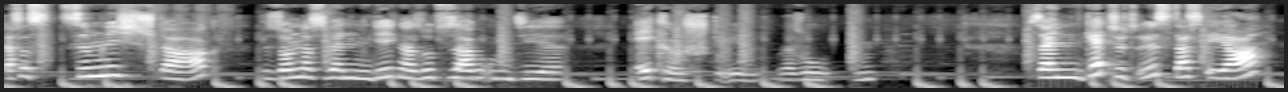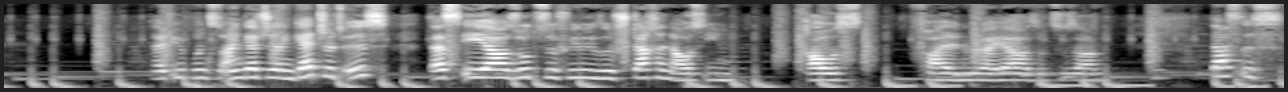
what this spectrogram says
das ist ziemlich stark, besonders wenn Gegner sozusagen um die Ecke stehen oder so. Hm. Sein Gadget ist, dass er, er hat übrigens so ein Gadget, sein Gadget ist, dass er so zu viele Stacheln aus ihm rausfallen oder ja, sozusagen. Das ist,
